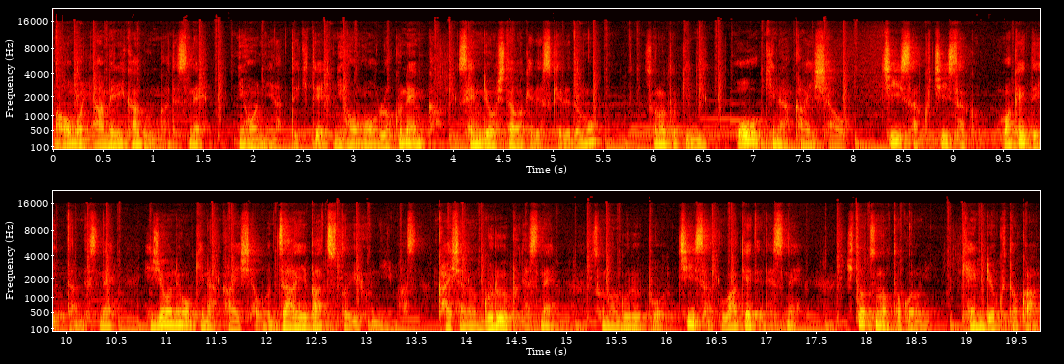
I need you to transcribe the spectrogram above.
まあ、主にアメリカ軍がですね日本にやってきて日本を6年間占領したわけですけれどもその時に大きな会社を小さく小さく分けていったんですね。非常に大きな会社を財閥というふうに言います。会社のグループですね。そのグループを小さく分けてですね一つのところに権力とか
